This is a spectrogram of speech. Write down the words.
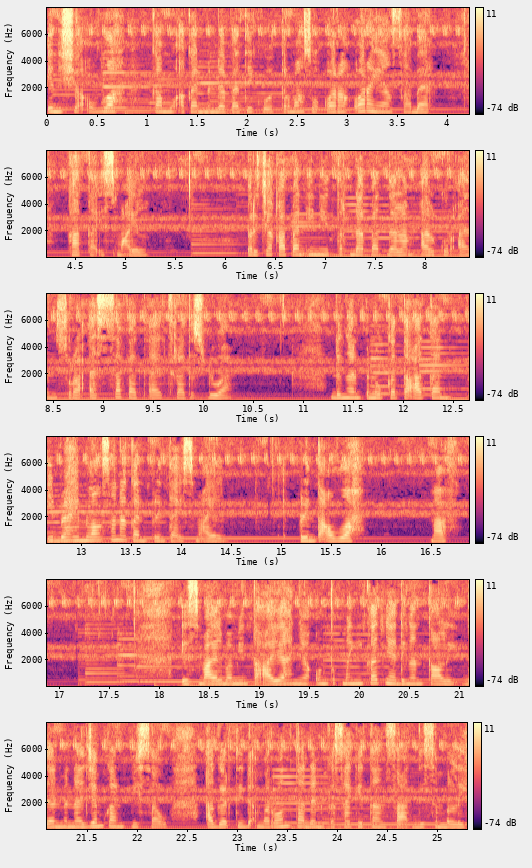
Insya Allah, kamu akan mendapatiku termasuk orang-orang yang sabar, kata Ismail. Percakapan ini terdapat dalam Al-Quran Surah As-Safat ayat 102. Dengan penuh ketaatan, Ibrahim melaksanakan perintah Ismail. Perintah Allah. Maaf. Ismail meminta ayahnya untuk mengikatnya dengan tali dan menajamkan pisau agar tidak meronta dan kesakitan saat disembelih.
